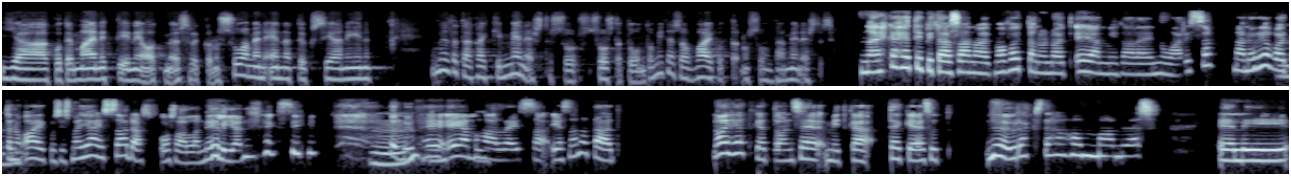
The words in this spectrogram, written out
Ja kuten mainittiin, niin olet myös rikkonut Suomen ennätyksiä, niin miltä tämä kaikki menestys susta tuntuu? Miten se on vaikuttanut suun tämä menestys? No ehkä heti pitää sanoa, että mä oon voittanut noita EM-mitaleja nuorissa. Mä en ole vielä voittanut mm. aikuisissa. Mä jäin sadasosalla neljänneksi mm. nyt he EM-halleissa. Ja sanotaan, että noi hetket on se, mitkä tekee sut nöyräksi tähän hommaan myös. Eli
